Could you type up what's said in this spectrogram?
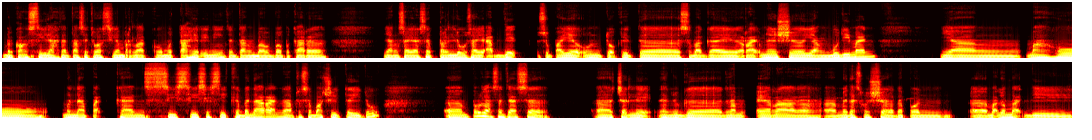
berkongsi lah tentang situasi yang berlaku mutakhir ini tentang beberapa perkara yang saya rasa perlu saya update supaya untuk kita sebagai rakyat Malaysia yang budiman yang mahu mendapatkan sisi-sisi kebenaran dalam sebuah cerita itu um, perlulah sentiasa uh, celik dan juga dalam era uh, media sosial ataupun uh, maklumat di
